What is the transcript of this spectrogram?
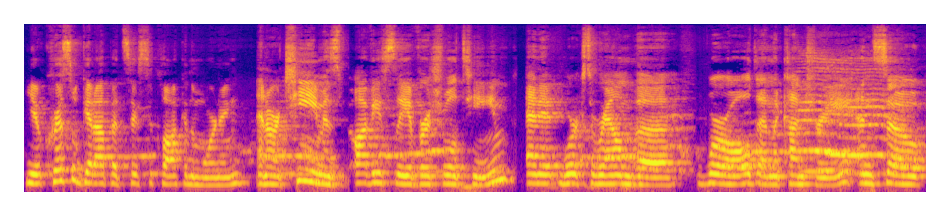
you know, Chris will get up at six o'clock in the morning, and our team is obviously a virtual team and it works around the world and the country. And so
